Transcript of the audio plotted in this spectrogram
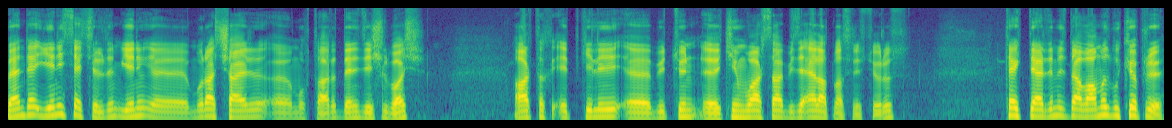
Ben de yeni seçildim. Yeni e, Murat Çayırı e, muhtarı Deniz Yeşilbaş. Artık etkili e, bütün e, kim varsa bize el atmasını istiyoruz. Tek derdimiz devamımız bu köprü.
